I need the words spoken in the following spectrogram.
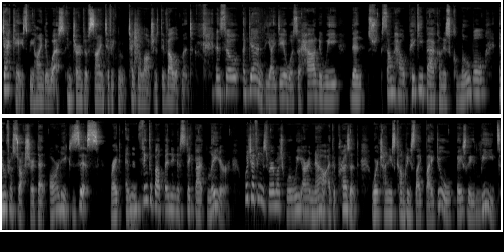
decades behind the West in terms of scientific and technological development. And so again, the idea was how do we then somehow piggyback on this global infrastructure that already exists right? And then think about bending the stick back later, which I think is very much where we are now at the present, where Chinese companies like Baidu basically leads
